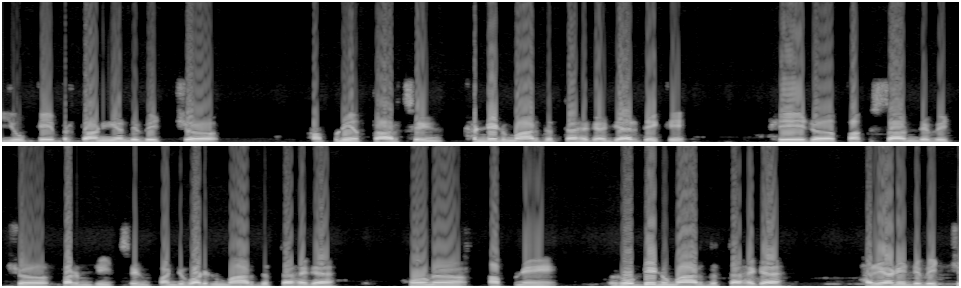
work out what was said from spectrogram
ਯੂਕੇ ਬਰਤਾਨੀਆ ਦੇ ਵਿੱਚ, ਆਪਣੇ ਅਵਤਾਰ ਸਿੰਘ ਖੰਡੇ ਨੂੰ ਮਾਰ ਦਿੱਤਾ ਹੈਗਾ, ਜ਼ਹਿਰ ਦੇ ਕੇ। ਫਿਰ ਪਾਕਿਸਤਾਨ ਦੇ ਵਿੱਚ ਪਰਮਜੀਤ ਸਿੰਘ ਪੰਜਵੜ ਨੂੰ ਮਾਰ ਦਿੱਤਾ ਹੈਗਾ। ਹੁਣ ਆਪਣੇ ਰੋਡੇ ਨੂੰ ਮਾਰ ਦਿੱਤਾ ਹੈਗਾ। ਹਰਿਆਣੇ ਦੇ ਵਿੱਚ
